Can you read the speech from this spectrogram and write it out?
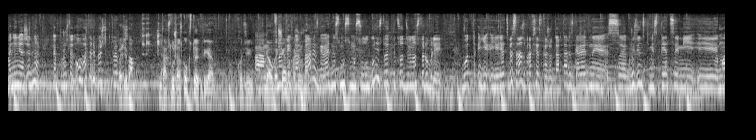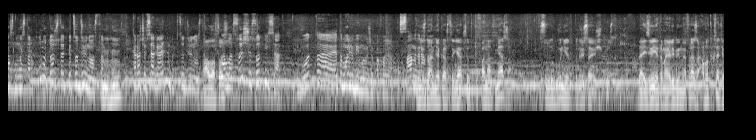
Они неожиданно так хрустят. О, вот и лепешечка Спасибо. пришла. Так, слушай, а сколько стоит-то? Я хоть и А, тебя угощаю, смотри, но хочу тартар знать. из говядины с муссом и сулугуни стоит 590 рублей. Вот я, я тебе сразу про все скажу. Тартар из говядины с грузинскими специями и маслом из тархуна тоже стоит 590. Короче, вся говядина по 590. А лосось? А лосось 650. Вот э, это мой любимый уже, похоже. Самый Не дорогой. знаю, мне кажется, я все-таки фанат мяса. Сулугуни это потрясающе просто. Да, извини, это моя любимая фраза. А вот, кстати,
